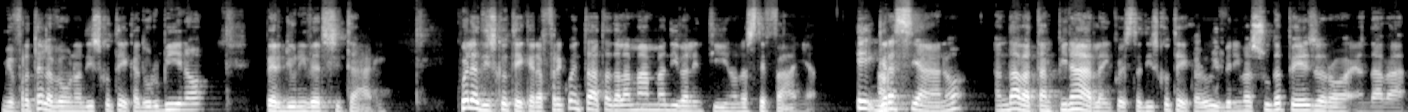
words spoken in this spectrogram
mio fratello aveva una discoteca ad Urbino per gli universitari. Quella discoteca era frequentata dalla mamma di Valentino, la Stefania, e ah. Graziano andava a tampinarla in questa discoteca, lui veniva su da Pesaro e andava...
